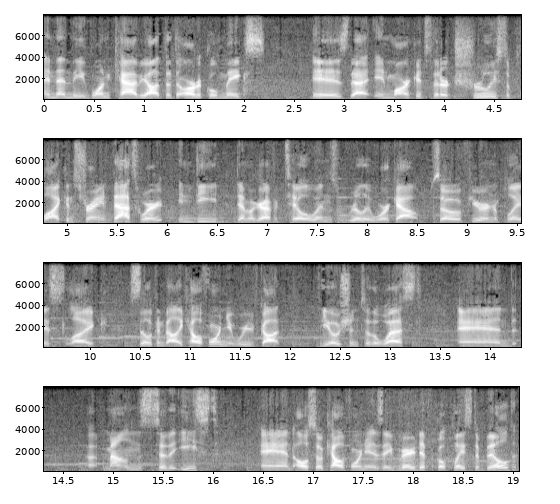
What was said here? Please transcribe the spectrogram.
And then the one caveat that the article makes is that in markets that are truly supply constrained, that's where indeed demographic tailwinds really work out. So if you're in a place like Silicon Valley, California, where you've got the ocean to the west and uh, mountains to the east, and also California is a very difficult place to build,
